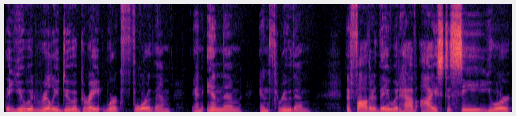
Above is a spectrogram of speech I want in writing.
that you would really do a great work for them and in them and through them. That, Father, they would have eyes to see your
